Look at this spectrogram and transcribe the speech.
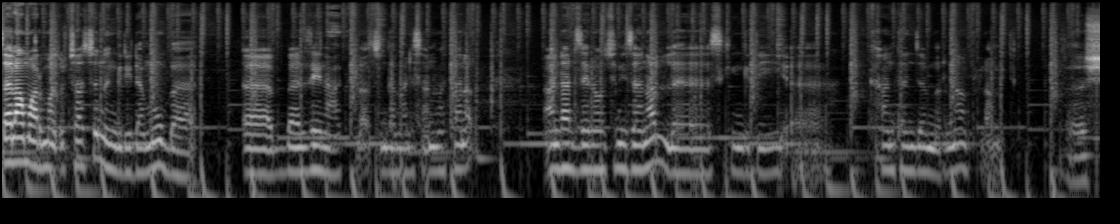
ሰላም አድማጮቻችን እንግዲህ ደግሞ በዜና ክፍላችን ተመልሰን መጥተናል አንዳንድ ዜናዎችን ይዘናል። እስኪ እንግዲህ ከአንተን ጀምርና ፍላሚት እሺ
